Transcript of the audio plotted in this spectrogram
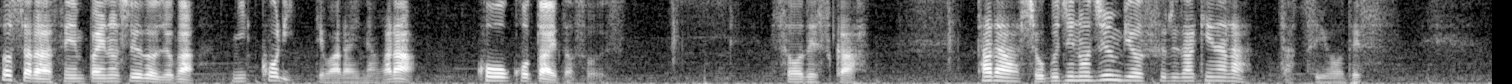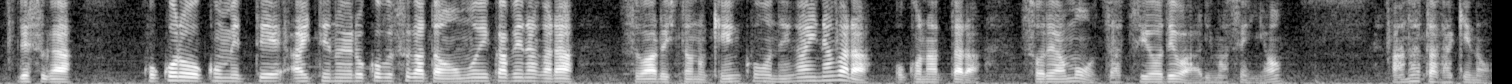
そしたら先輩の修道女がにっこりって笑いながら、こう答えたそうです。そうですか。ただ食事の準備をするだけなら雑用です。ですが、心を込めて相手の喜ぶ姿を思い浮かべながら座る人の健康を願いながら行ったらそれはもう雑用ではありませんよ。あなただけの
